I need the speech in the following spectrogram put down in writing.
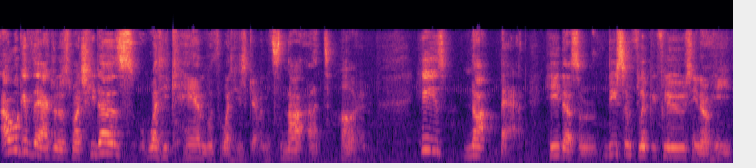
I will give the actor this much. He does what he can with what he's given. It's not a ton. He's not bad. He does some decent flippy flues. You know, he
